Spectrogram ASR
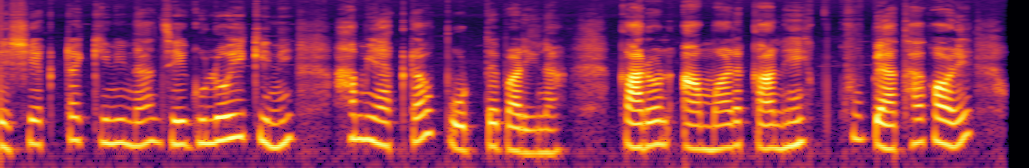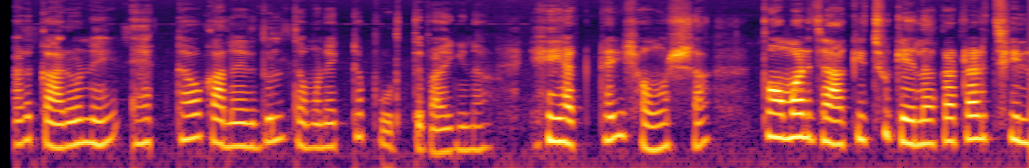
বেশি একটা কিনি না, যেগুলোই কিনি আমি একটাও পরতে পারি না। কারণ আমার কানে খুব ব্যথা করে, তার কারণে একটাও কানের দুল তেমন একটা পরতে পারি না। এই একটাই সমস্যা। তো আমার যা কিছু কেনাকাটার ছিল,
